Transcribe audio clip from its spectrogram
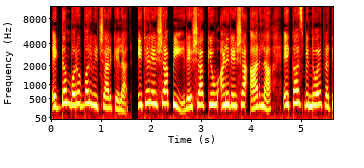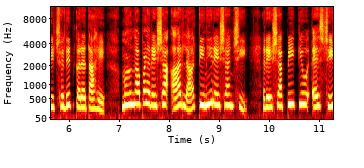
एकदम बरोबर विचार केलात. इथे रेषा पी रेषा क्यू आणि रेषा आरला एकाच बिंदूवर प्रतिच्छेदित करत आहे. म्हणून आपण रेषा आरला तिन्ही रेषांची रेषा पी क्यू एसची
